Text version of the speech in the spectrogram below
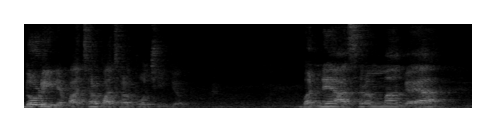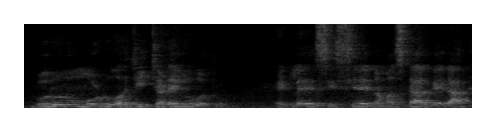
દોડીને પાછળ પાછળ પહોંચી ગયો. બંને આશ્રમમાં ગયા. ગુરુનું મોઢું હજી ચડેલું હતું. એટલે શિષ્યએ નમસ્કાર કર્યા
